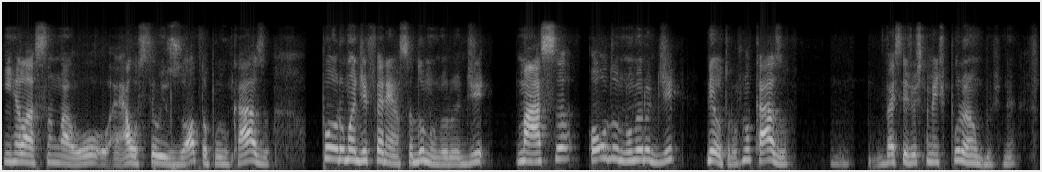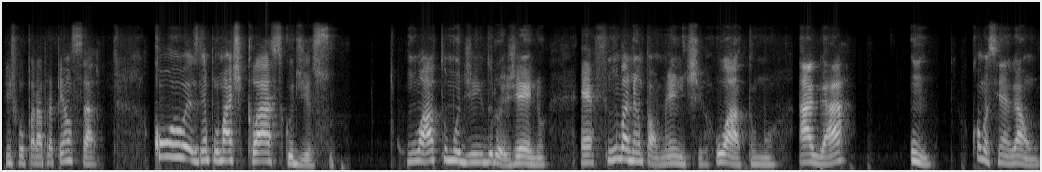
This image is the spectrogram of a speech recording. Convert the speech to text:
em relação ao, ao seu isótopo, no caso, por uma diferença do número de massa ou do número de nêutrons. No caso, vai ser justamente por ambos, né? Se a gente for parar para pensar. Qual é o exemplo mais clássico disso? Um átomo de hidrogênio é fundamentalmente o átomo H1. Como assim H1?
